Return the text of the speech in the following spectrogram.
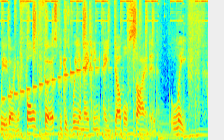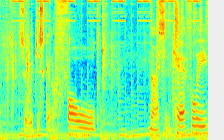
We are going to fold first because we are making a double-sided leaf. So we're just going to fold nice and carefully.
